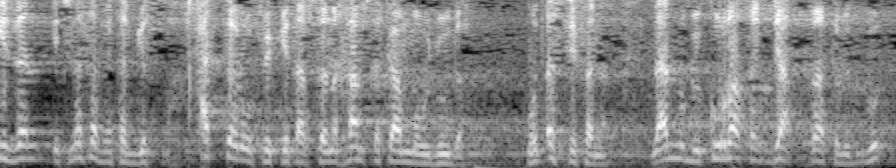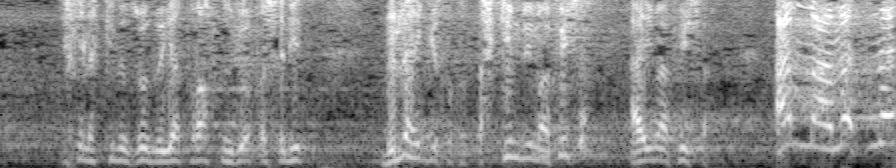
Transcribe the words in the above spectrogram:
إذا اتنسفت القصة حتى لو في كتاب سنة خامسة كان موجودة متأسف أنا لأنه بيكون رأسك جات ذاته بتقول يا أخي لكن الزول جات رأسنا جوطة شديد. بالله قصة التحكيم دي ما فيشة أي ما فيشة أما متنا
